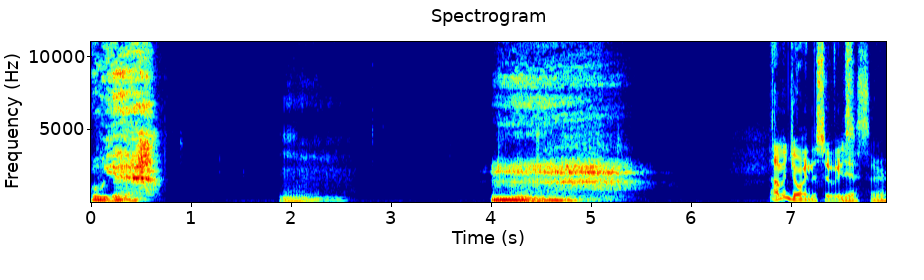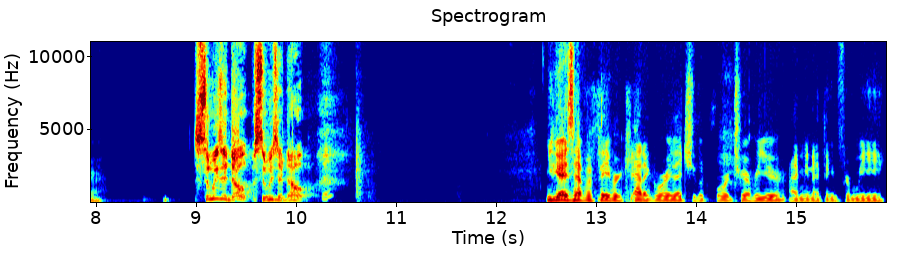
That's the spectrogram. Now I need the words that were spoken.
Oh yeah. Mm. Mm. I'm enjoying the Sueys. Yes, sir. Sueys a dope. Sueys a dope. You guys have a favorite category that you look forward to every year? I mean, I think for me,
